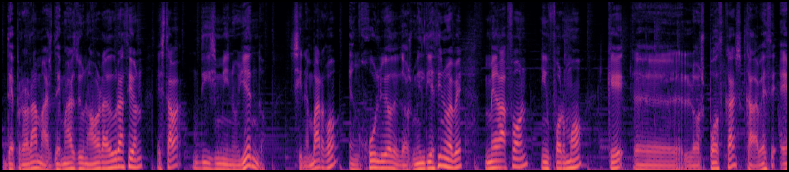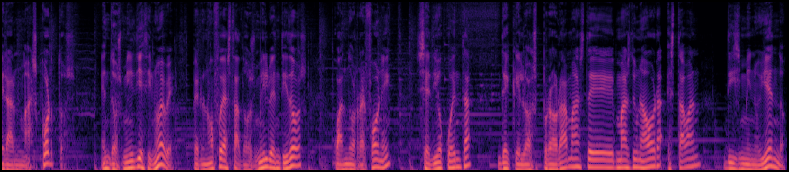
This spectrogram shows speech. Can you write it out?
de programas de más de una hora de duración estaba disminuyendo. Sin embargo, en julio de 2019, Megafon informó que eh, los podcasts cada vez eran más cortos. En 2019, pero no fue hasta 2022 cuando Refonic se dio cuenta de que los programas de más de una hora estaban disminuyendo.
